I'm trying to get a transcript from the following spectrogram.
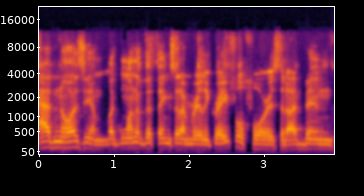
ad nauseum, like one of the things that I'm really grateful for is that I've been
